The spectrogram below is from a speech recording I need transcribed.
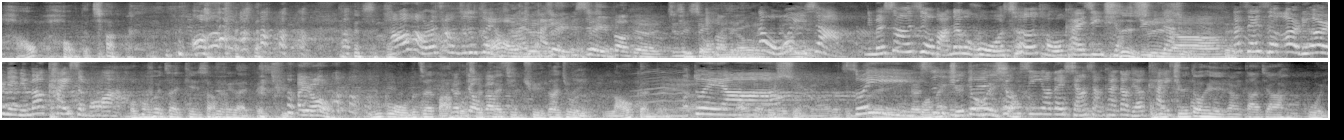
好好的唱。好好的唱就是最好的安排，是就是最不是？最棒的，就是最棒的一个。那我问一，下，你们上一次有把那个火车头开进小巨是蛋，啊，那这一次二零二二年你们要开什么啊？我们会在天上飞来飞去。哎呦，如果我们再把火车开进去，那就老梗了。对呀、老梗不行啊，那怎么所以我们绝对会想玲跟秀心要再想想看，到底要开什们绝对。会让大家很过瘾。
